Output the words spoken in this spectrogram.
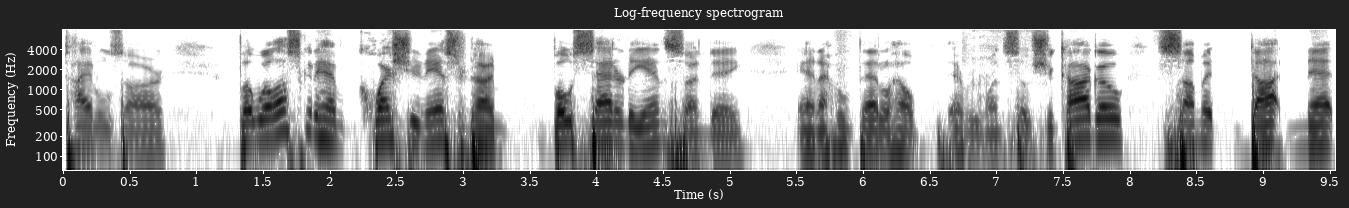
titles are. but we're also going to have question and answer time both Saturday and Sunday, and I hope that'll help everyone. So, ChicagoSummit.net.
